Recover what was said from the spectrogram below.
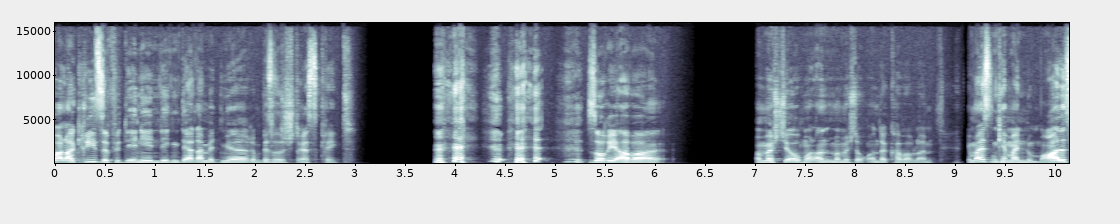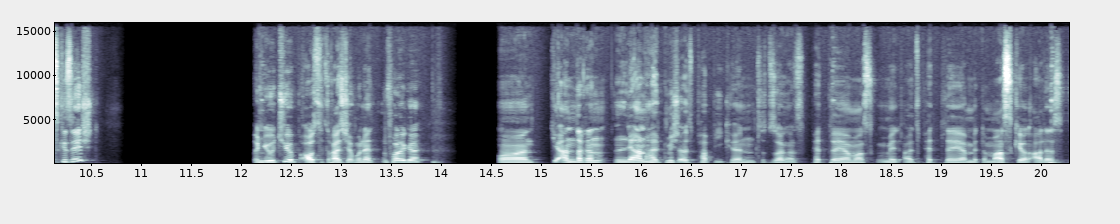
Voila, Krise für denjenigen, der da mit mir ein bisschen Stress kriegt. Sorry, aber man möchte ja auch mal man möchte auch undercover bleiben. Die meisten kennen mein normales Gesicht von YouTube aus der 30 Abonnenten-Folge. Und die anderen lernen halt mich als Puppy kennen, sozusagen als Petplayer mit, als Petplayer mit der Maske und alles.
